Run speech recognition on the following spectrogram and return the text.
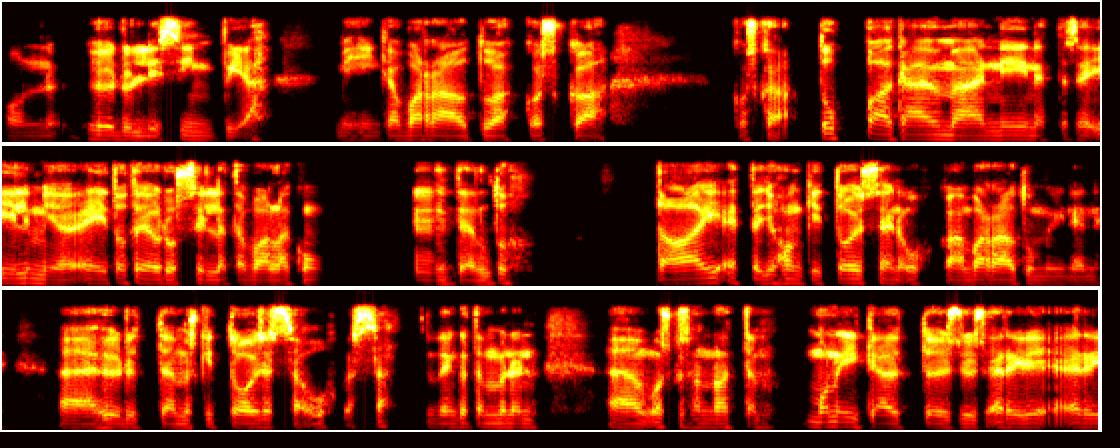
on hyödyllisimpiä, mihinkä varautua, koska, koska tuppaa käymään niin, että se ilmiö ei toteudu sillä tavalla kuin suunniteltu, tai että johonkin toiseen uhkaan varautuminen ää, hyödyttää myöskin toisessa uhkassa. Jotenko tämmöinen, voisiko sanoa, että monikäyttöisyys eri, eri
